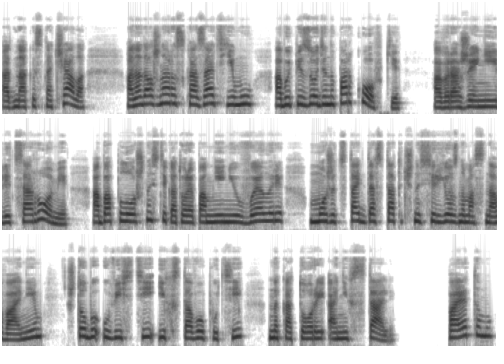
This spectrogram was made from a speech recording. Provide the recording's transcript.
Однако сначала она должна рассказать ему об эпизоде на парковке, о выражении лица Роми, об оплошности, которая, по мнению Веллери, может стать достаточно серьезным основанием, чтобы увести их с того пути, на который они встали. Поэтому,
